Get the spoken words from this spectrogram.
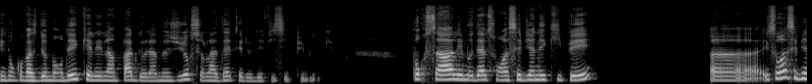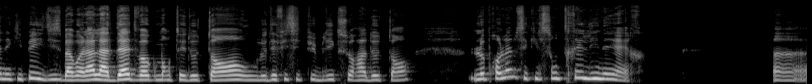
Et donc, on va se demander quel est l'impact de la mesure sur la dette et le déficit public. Pour ça, les modèles sont assez bien équipés. Euh, ils sont assez bien équipés. Ils disent, bah voilà, la dette va augmenter de temps ou le déficit public sera de temps. Le problème, c'est qu'ils sont très linéaires. Euh,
